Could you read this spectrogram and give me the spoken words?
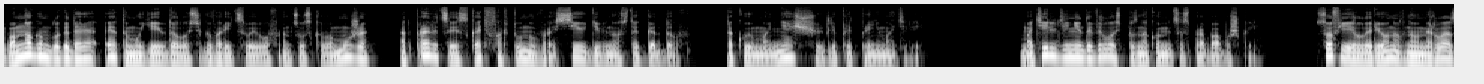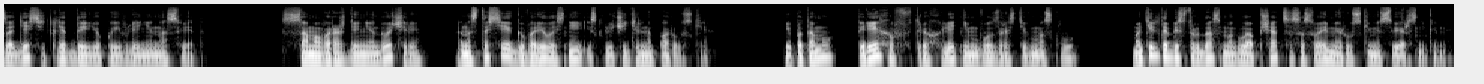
Во многом благодаря этому ей удалось уговорить своего французского мужа отправиться искать фортуну в Россию 90-х годов, такую манящую для предпринимателей. Матильде не довелось познакомиться с прабабушкой. Софья Илларионовна умерла за 10 лет до ее появления на свет. С самого рождения дочери Анастасия говорила с ней исключительно по-русски. И потому, переехав в трехлетнем возрасте в Москву, Матильда без труда смогла общаться со своими русскими сверстниками.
